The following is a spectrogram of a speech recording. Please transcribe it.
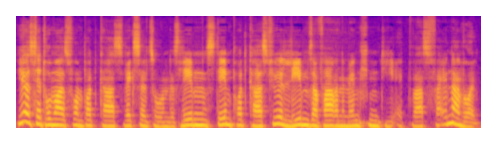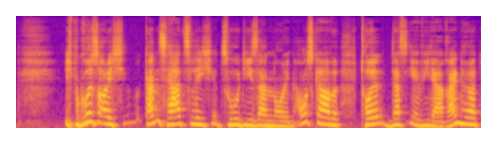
hier ist der Thomas vom Podcast Wechselzone des Lebens, dem Podcast für lebenserfahrene Menschen, die etwas verändern wollen. Ich begrüße euch ganz herzlich zu dieser neuen Ausgabe. Toll, dass ihr wieder reinhört.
